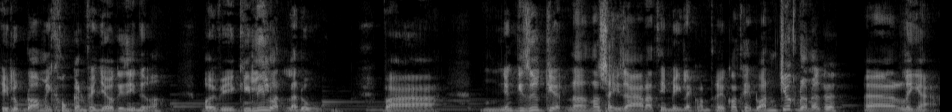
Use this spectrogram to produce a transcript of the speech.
thì lúc đó mình không cần phải nhớ cái gì nữa. Bởi vì cái lý luận là đủ. Và những cái dữ kiện nó, nó xảy ra đó thì mình lại còn thấy có thể đoán trước được nữa cơ. À, linh ạ à,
